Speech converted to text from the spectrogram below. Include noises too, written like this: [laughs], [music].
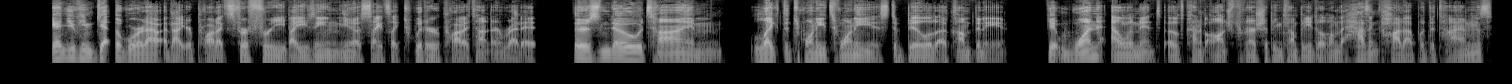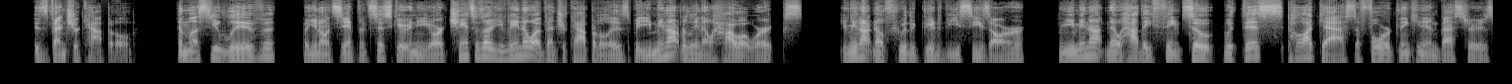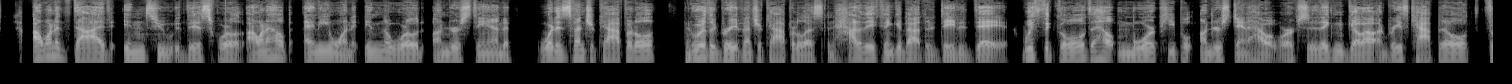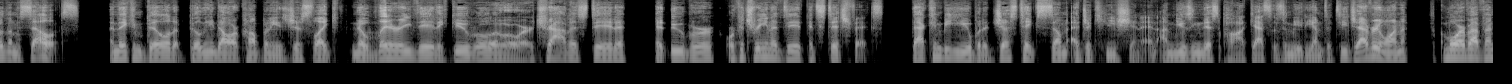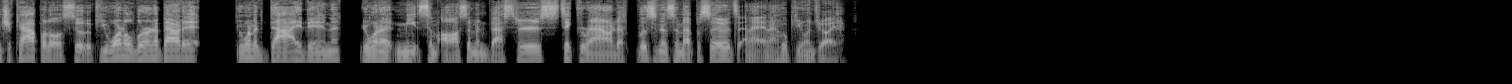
And you can get the word out about your products for free by using, you know, sites like Twitter, Product Hunt, and Reddit. There's no time like the 2020s to build a company. Get one element of kind of entrepreneurship and company building that hasn't caught up with the times is venture capital. Unless you live, uh, you know, in San Francisco or New York, chances are you may know what venture capital is, but you may not really know how it works. You may not know who the good VCs are. You may not know how they think. So, with this podcast of forward thinking investors, I want to dive into this world. I want to help anyone in the world understand what is venture capital who are the great venture capitalists and how do they think about their day to day with the goal to help more people understand how it works so they can go out and raise capital for themselves and they can build a billion dollar companies just like you know Larry did at Google or Travis did at Uber or Katrina did at Stitch Fix. That can be you, but it just takes some education. And I'm using this podcast as a medium to teach everyone more about venture capital. So if you want to learn about it, you want to dive in, you want to meet some awesome investors, stick around, listen to some episodes, and I, and I hope you enjoy.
